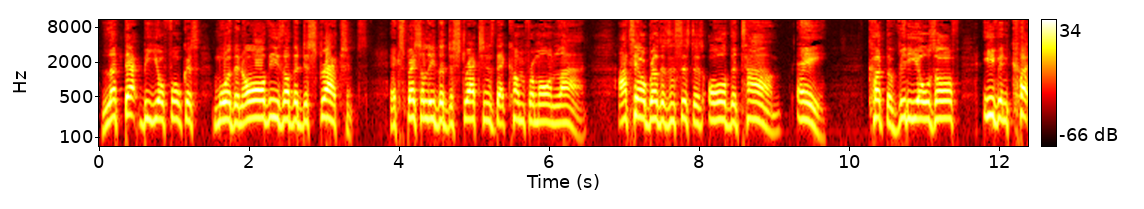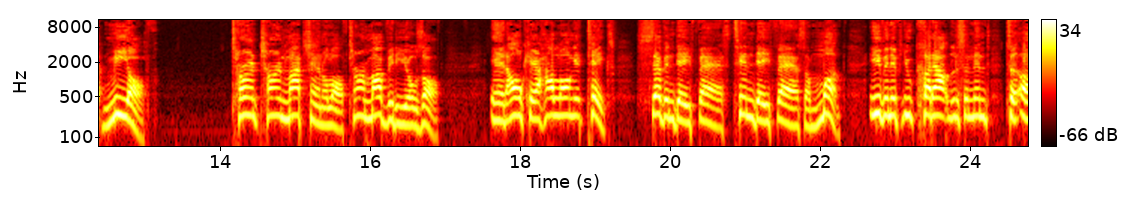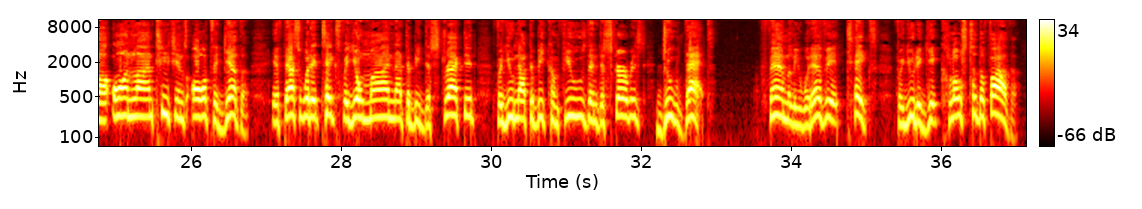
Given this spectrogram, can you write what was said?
Let that be your focus more than all these other distractions, especially the distractions that come from online. I tell brothers and sisters all the time, hey, cut the videos off, even cut me off. Turn, turn my channel off, turn my videos off. And I don't care how long it takes seven day fast, 10 day fast, a month. Even if you cut out listening to uh, online teachings altogether, if that's what it takes for your mind not to be distracted, for you not to be confused and discouraged, do that. Family, whatever it takes for you to get close to the Father,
